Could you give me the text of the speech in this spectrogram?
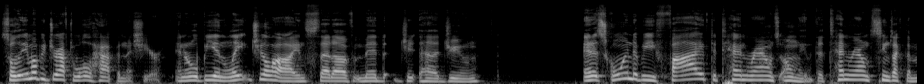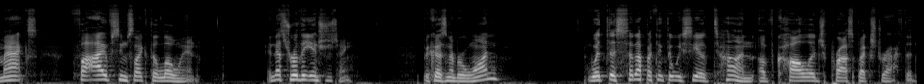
So the MLB draft will happen this year, and it will be in late July instead of mid uh, June. And it's going to be five to 10 rounds only. The 10 rounds seems like the max, five seems like the low end. And that's really interesting because, number one, with this setup, I think that we see a ton of college prospects drafted.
